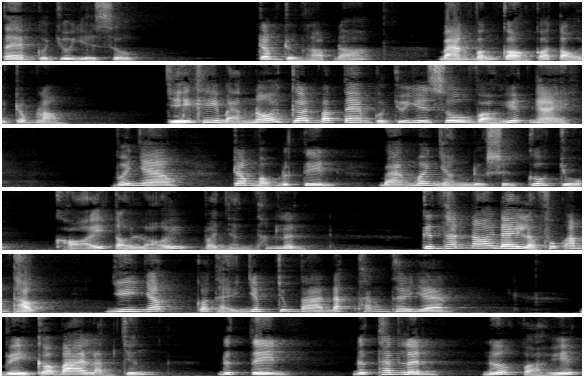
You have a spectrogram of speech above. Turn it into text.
tem của Chúa Giêsu. Trong trường hợp đó, bạn vẫn còn có tội trong lòng. Chỉ khi bạn nối kết bắp tem của Chúa Giêsu và huyết Ngài với nhau trong một đức tin, bạn mới nhận được sự cứu chuộc khỏi tội lỗi và nhận thánh linh. Kinh Thánh nói đây là phúc âm thật, duy nhất có thể giúp chúng ta đắc thắng thế gian. Vì có ba làm chứng, đức tin, đức thánh linh, nước và huyết,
